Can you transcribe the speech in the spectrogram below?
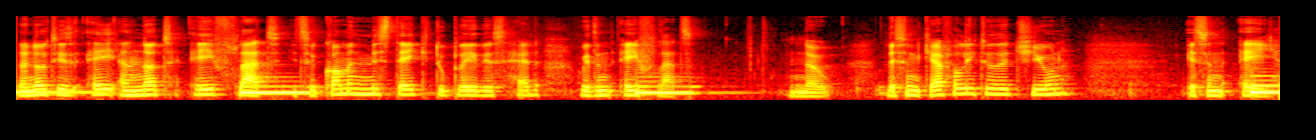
the note is A and not A flat. It's a common mistake to play this head with an A flat. No. Listen carefully to the tune. It's an A.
